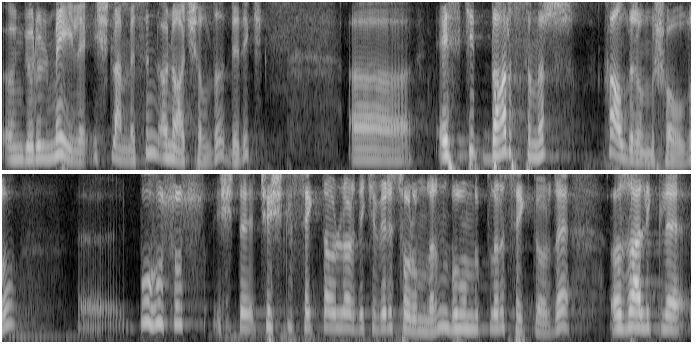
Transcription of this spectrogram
öngörülme ile işlenmesinin önü açıldı dedik. Ee, eski dar sınır kaldırılmış oldu. Ee, bu husus işte çeşitli sektörlerdeki veri sorumlularının bulundukları sektörde özellikle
